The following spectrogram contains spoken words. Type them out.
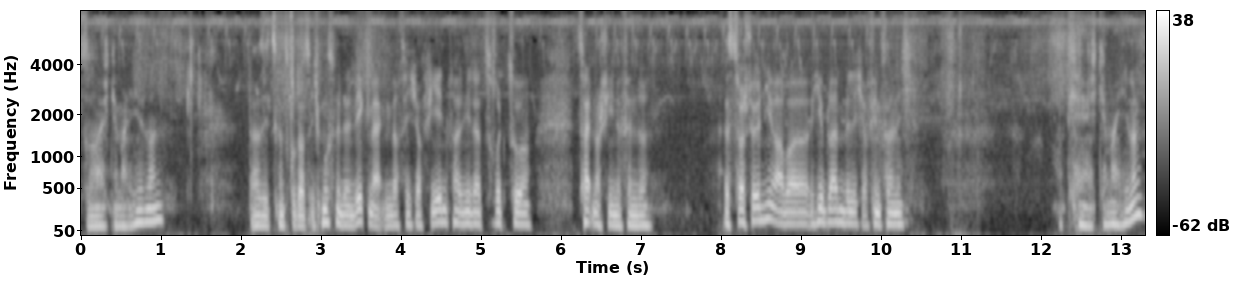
So, ich gehe mal hier lang. Da sieht es ganz gut aus. Ich muss mir den Weg merken, dass ich auf jeden Fall wieder zurück zur Zeitmaschine finde. Ist zwar schön hier, aber hier bleiben will ich auf jeden Fall nicht. Okay, ich gehe mal hier lang.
